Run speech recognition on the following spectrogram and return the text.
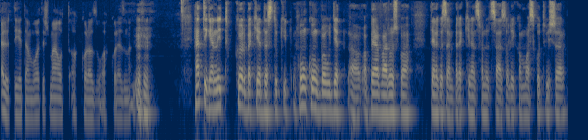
előtti héten volt, és már ott akkor az volt, akkor ez ment. Uh-huh. Hát igen, itt körbe kérdeztük, itt Hongkongban, ugye a, a belvárosban tényleg az emberek 95%-a maszkot visel,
